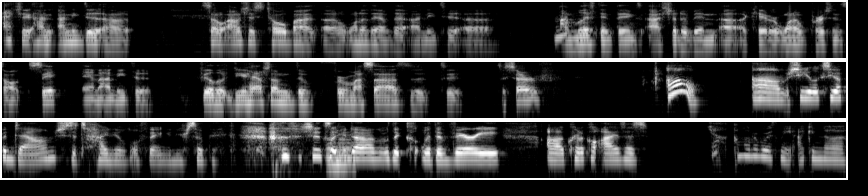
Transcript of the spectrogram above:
Actually, I, I need to. Uh, so I was just told by uh, one of them that I need to. Uh, Mhm. I'm lifting things. I should have been uh, a caterer. One of the person's on sick, and I need to fill. The, do you have something to, for my size to to to serve? Oh, um, she looks you up and down. She's a tiny little thing, and you're so big. she looks at you Mhm. down with a with a very uh, critical eye and says, "Yeah, come on over with me. I can uh,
